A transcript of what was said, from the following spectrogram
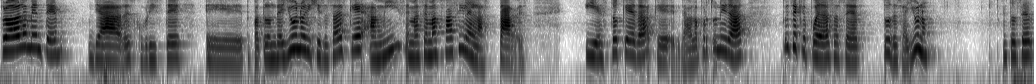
probablemente ya descubriste eh, tu patrón de ayuno y dijiste, ¿sabes qué? A mí se me hace más fácil en las tardes. Y esto queda que da la oportunidad pues de que puedas hacer tu desayuno. Entonces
